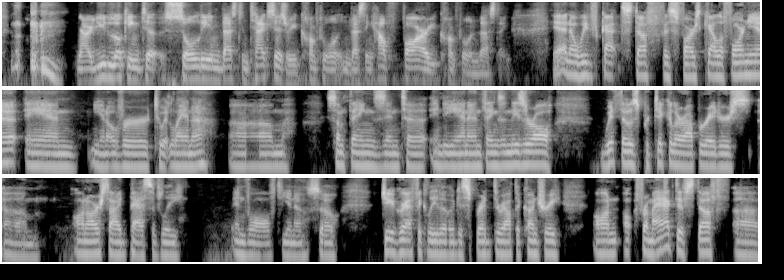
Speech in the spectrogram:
now, are you looking to solely invest in Texas? Are you comfortable investing? How far are you comfortable investing? Yeah, no, we've got stuff as far as California and you know over to Atlanta. Um, some things into Indiana and things, and these are all with those particular operators um, on our side passively involved. You know, so geographically though it is spread throughout the country. On uh, from active stuff uh,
